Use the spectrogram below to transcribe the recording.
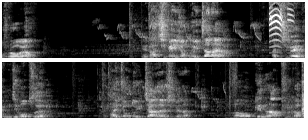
너무 부러워요? 다 집에 이 정도 있잖아요. 아 집에 홈집 없어요? 다 이 정도 있지 않아요 집에다? 아 어깨는 아플까봐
